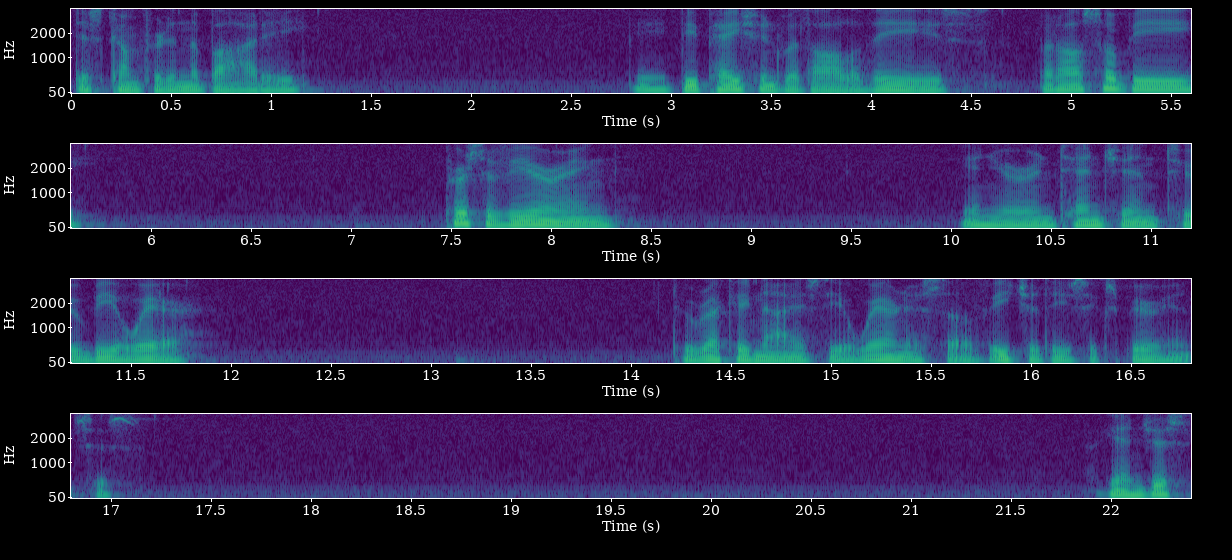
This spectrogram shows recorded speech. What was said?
discomfort in the body. Be, be patient with all of these, but also be persevering in your intention to be aware, to recognize the awareness of each of these experiences. Again, just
